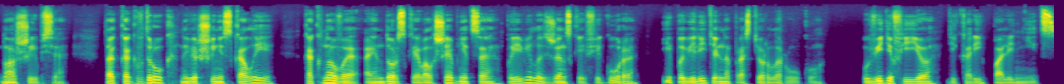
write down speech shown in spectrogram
но ошибся, так как вдруг на вершине скалы как новая аэндорская волшебница, появилась женская фигура и повелительно простерла руку. Увидев ее, дикари пали ниц.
